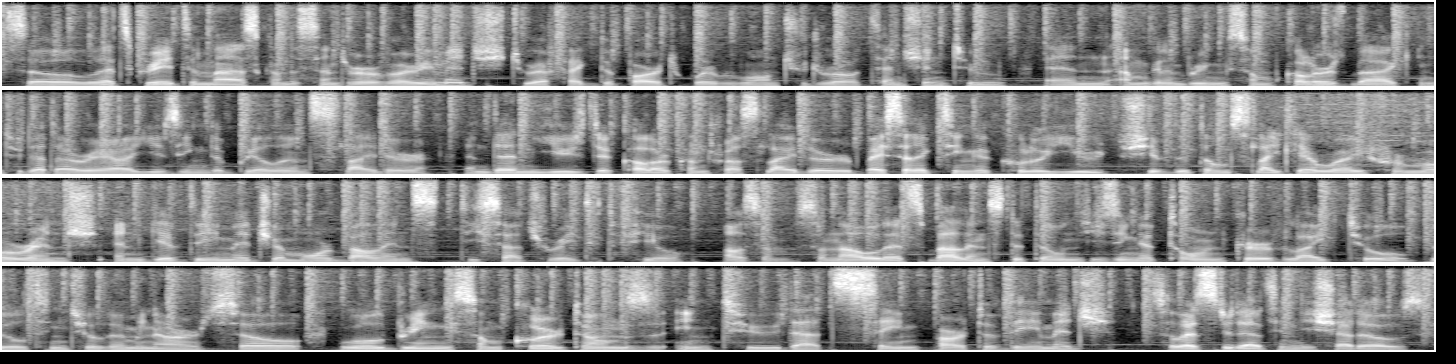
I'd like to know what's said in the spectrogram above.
So let's create a mask on the center of our image to affect the part where we want to draw attention to. And I'm gonna bring some colors back into that area using the brilliance slider and then use the color contrast slider by selecting a color hue shift the tone slightly away from orange and give the image a more balanced, desaturated feel. Awesome, so now let's balance the tone using a tone curve light tool built into Luminar. So we'll bring some color tones into that same part of the image so let's do that in the shadows,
